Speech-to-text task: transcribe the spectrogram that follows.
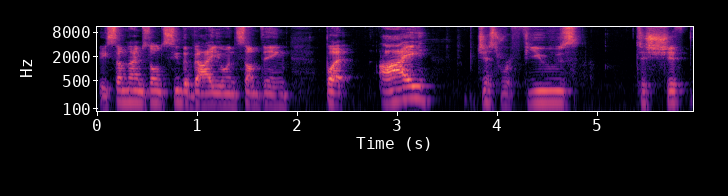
They sometimes don't see the value in something. But I just refuse to shift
